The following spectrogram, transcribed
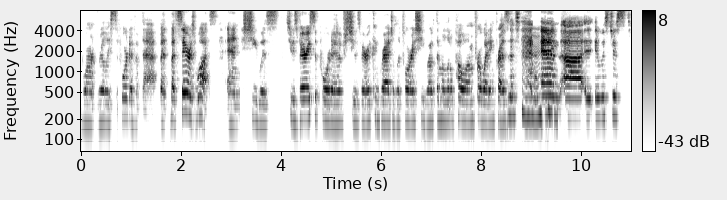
weren't really supportive of that but but Sayers was and she was she was very supportive she was very congratulatory she wrote them a little poem for wedding present mm-hmm. and uh, it, it, was just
